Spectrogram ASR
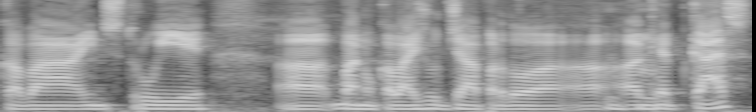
que va instruir uh, bueno, que va jutjar perdó, a, a uh -huh. aquest cas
